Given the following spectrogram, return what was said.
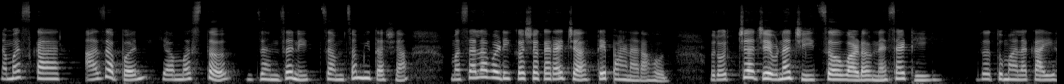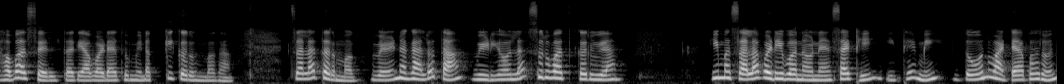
नमस्कार. आज आपण या मस्त झणझणीत चमचमीत अशा मसाला वडी कशा करायच्या ते पाहणार आहोत. रोजच्या जेवणाची चव वाढवण्यासाठी जर तुम्हाला काही हवं असेल तर या वड्या तुम्ही नक्की करून बघा. चला तर मग वेळ न घालवता व्हिडिओला सुरुवात करूया. ही मसाला वडी बनवण्यासाठी इथे मी दोन वाट्या भरून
